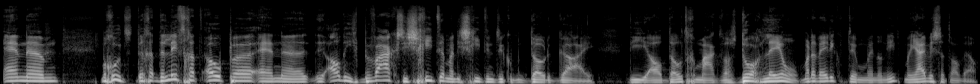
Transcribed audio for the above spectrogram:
En, ehm, maar goed, de, de lift gaat open en eh, al die bewakers die schieten. Maar die schieten natuurlijk op een dode guy. Die al doodgemaakt was door Leon. Maar dat weet ik op dit moment nog niet. Maar jij wist dat al wel.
